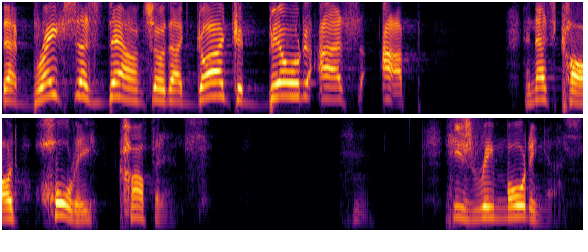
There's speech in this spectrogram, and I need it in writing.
that breaks us down so that God could build us up. And that's called holy confidence. Hmm. He's remolding us,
